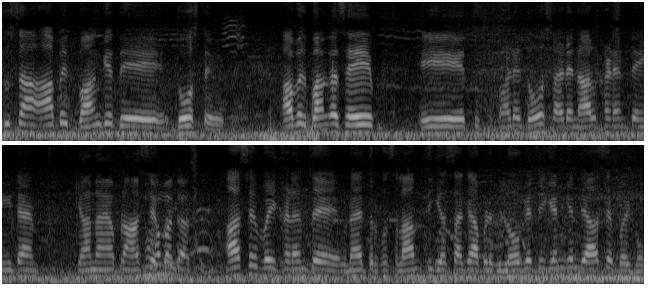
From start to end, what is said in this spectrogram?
तुसा आबिद बांगे दे दोस्त है आबिद बांगा से ए तुम्हारे दोस्त साढ़े नाल खड़े थे ई टाइम क्या नाम है अपना आसिफ भाई? आसिफ। भाई खड़े थे उन्हें तरफ़ सलाम थी असा के अपने ब्लॉग है गिन गिन आसिफ भाई को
